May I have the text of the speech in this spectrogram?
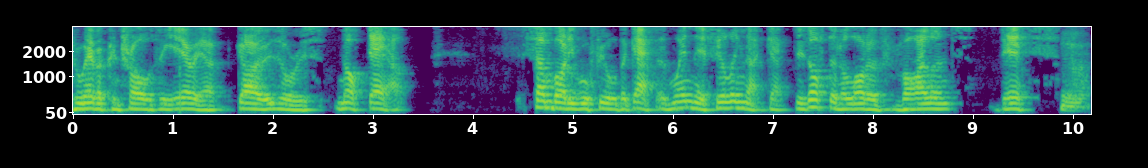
whoever controls the area goes or is knocked out, somebody will fill the gap. And when they're filling that gap, there's often a lot of violence, deaths yeah.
